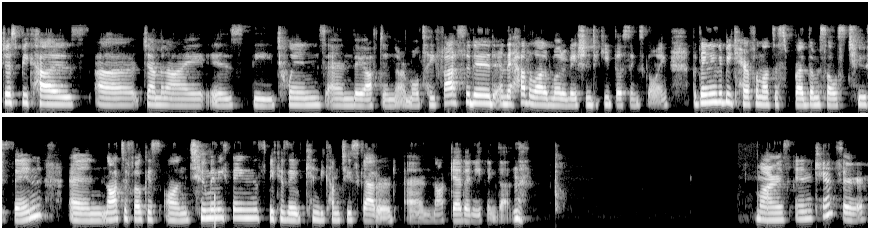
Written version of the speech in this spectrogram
just because uh, Gemini is the twins and they often are multifaceted and they have a lot of motivation to keep those things going. But they need to be careful not to spread themselves too thin and not to focus on too many things because they can become too scattered and not get anything done. Mars in Cancer.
